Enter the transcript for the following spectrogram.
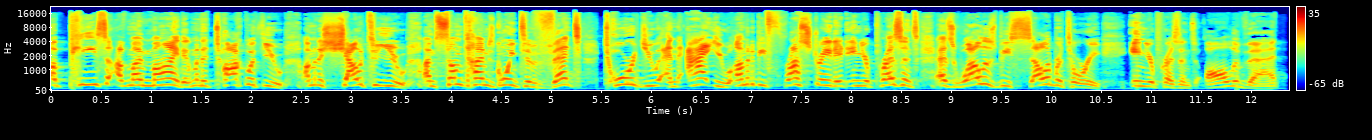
a piece of my mind. I'm going to talk with you. I'm going to shout to you. I'm sometimes going to vent toward you and at you. I'm going to be frustrated in your presence as well as be celebratory in your presence. All of that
